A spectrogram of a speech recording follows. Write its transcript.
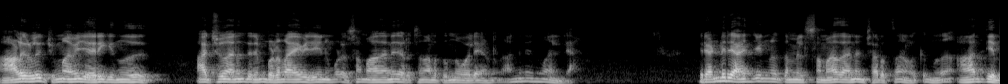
ആളുകൾ ചുമ്മാ വിചാരിക്കുന്നത് അച്യുതാനന്ദനും പിണറായി വിജയനും കൂടെ സമാധാന ചർച്ച നടത്തുന്ന പോലെയാണ്. അങ്ങനെയൊന്നും അല്ല. രണ്ട് രാജ്യങ്ങൾ തമ്മിൽ സമാധാനം ചർച്ച നടക്കുന്നത് ആദ്യം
